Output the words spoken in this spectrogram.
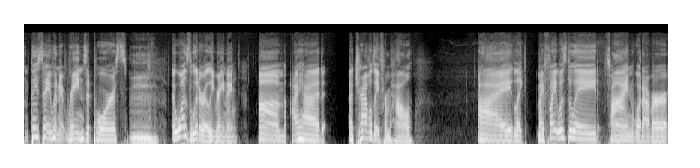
they say when it rains, it pours. Mm. It was literally raining. Um, I had a travel day from hell. I like my flight was delayed. Fine, whatever.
